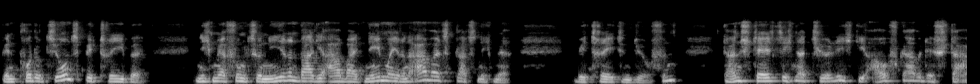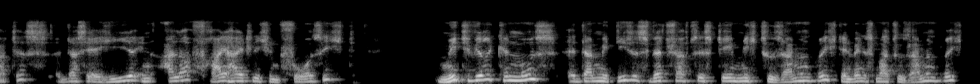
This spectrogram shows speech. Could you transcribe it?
wenn Produktionsbetriebe nicht mehr funktionieren, weil die Arbeitnehmer ihren Arbeitsplatz nicht mehr betreten dürfen, dann stellt sich natürlich die Aufgabe des Staates, dass er hier in aller freiheitlichen Vorsicht mitwirken muss, damit dieses Wirtschaftssystem nicht zusammenbricht. Denn wenn es mal zusammenbricht,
